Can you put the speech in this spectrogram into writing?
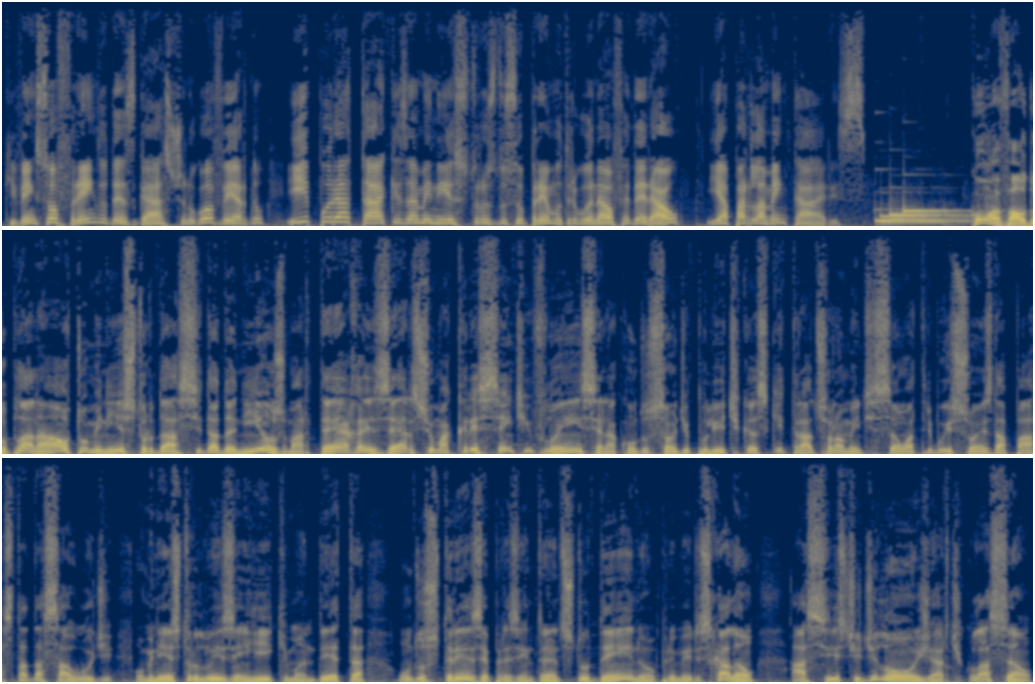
que vem sofrendo desgaste no governo, e por ataques a ministros do Supremo Tribunal Federal e a parlamentares. Com aval do Planalto, o ministro da Cidadania, Osmar Terra, exerce uma crescente influência na condução de políticas que tradicionalmente são atribuições da pasta da saúde. O ministro Luiz Henrique Mandetta, um dos três representantes do DEM no primeiro escalão, assiste de longe a articulação.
